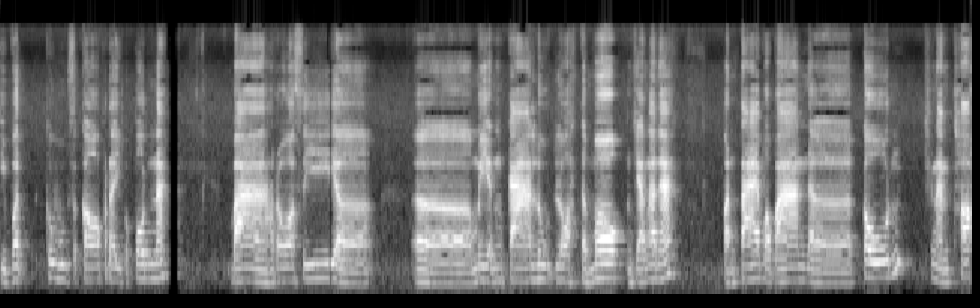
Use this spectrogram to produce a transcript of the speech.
ជីវិតគូសកលប្តីប្រពន្ធណាបាទរស់ស៊ីអឺអឺមានការលូតលាស់ទៅមកអញ្ចឹងណាប៉ុន្តែបើបានកូនឆ្នាំថោះ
